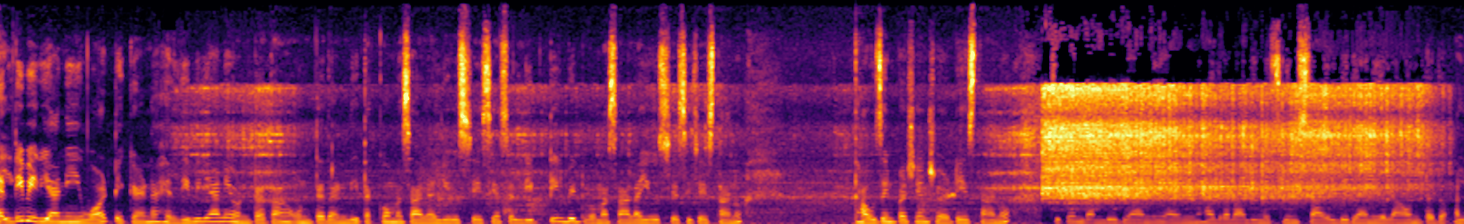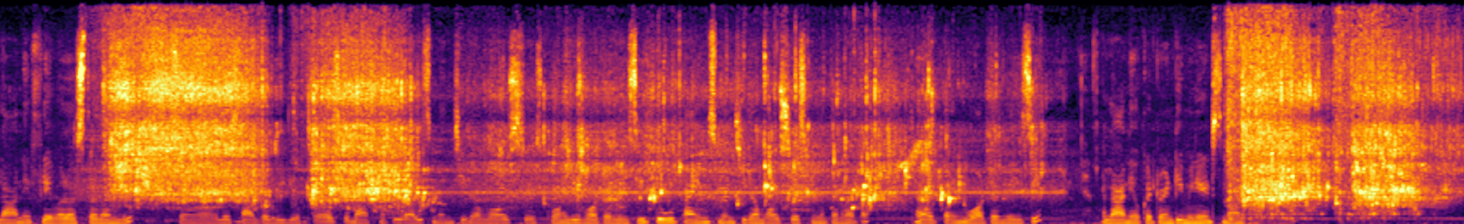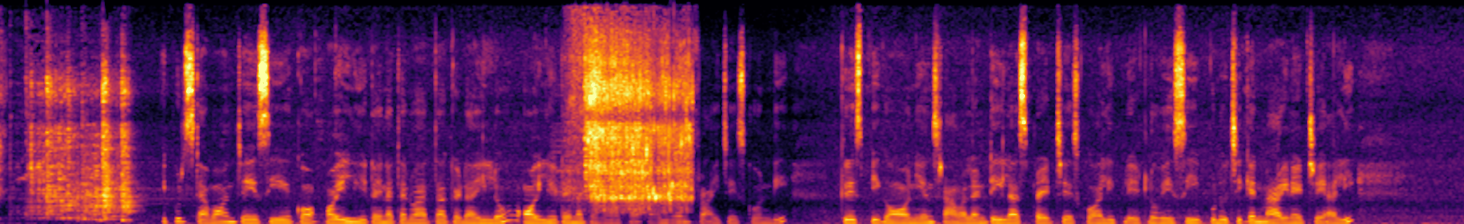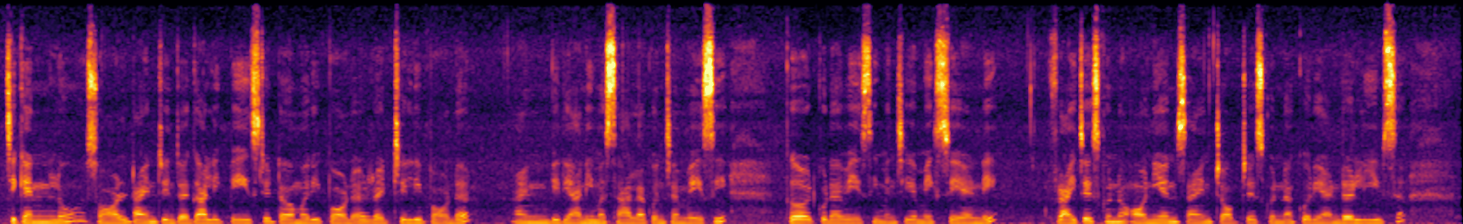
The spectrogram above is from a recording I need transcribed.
Healthy biryani what? ఎక్కడైనా healthy biryani ఉంటుందా? ఉంటుందండి. తక్కువ మసాలాలు యూస్ చేసి అసలు లిటిల్ బిట్ మసాలా యూస్ చేసి చేస్తాను. థౌజండ్ పర్సెంట్ షర్ట్ ఇస్తాను chicken dum biryani and Hyderabadi Muslim style biryani ఎలా ఉంటుందో అలానే ఫ్లేవర్ వస్తుందండి. So start video first basmati rice మంచిగా వాష్ చేసుకోవాలి. వాటర్ వేసి టూ టైమ్స్ మంచిగా వాష్ చేసుకున్న తర్వాత థర్డ్ టైం వాటర్ వేసి అలానే ఒక ట్వంటీ మినిట్స్ నాన్ ఇప్పుడు స్టవ్ ఆన్ చేసి ఒక ఆయిల్ హీట్ అయిన తర్వాత కడాయిలో ఆయిల్ హీట్ అయిన తర్వాత ఆనియన్ ఫ్రై చేసుకోండి. క్రిస్పీగా ఆనియన్స్ రావాలంటే ఇలా స్ప్రెడ్ చేసుకోవాలి ప్లేట్లో వేసి. ఇప్పుడు చికెన్ మ్యారినేట్ చేయాలి. చికెన్లో salt and ginger garlic paste turmeric powder red chilli powder and biryani masala కొంచెం వేసి కర్డ్ కూడా వేసి మంచిగా మిక్స్ చేయండి. ఫ్రై చేసుకున్న ఆనియన్స్ అండ్ చాప్ చేసుకున్న కొరియాండర్ లీవ్స్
